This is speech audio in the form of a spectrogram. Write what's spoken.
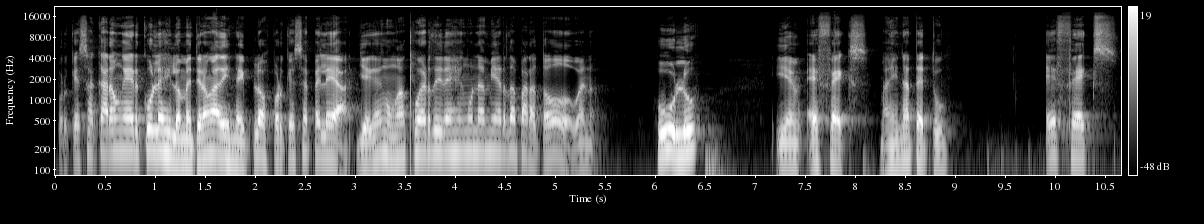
¿Por qué sacaron Hércules y lo metieron a Disney Plus? ¿Por qué se pelea? Lleguen a un acuerdo y dejen una mierda para todo. Bueno, Hulu y FX. Imagínate tú. FX.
